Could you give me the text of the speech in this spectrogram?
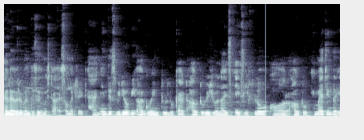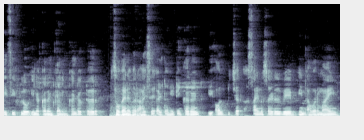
Hello everyone, this is Mr. Isometric and in this video we are going to look at how to visualize AC flow or how to imagine the AC flow in a current carrying conductor. So whenever I say alternating current, we all picture a sinusoidal wave in our mind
